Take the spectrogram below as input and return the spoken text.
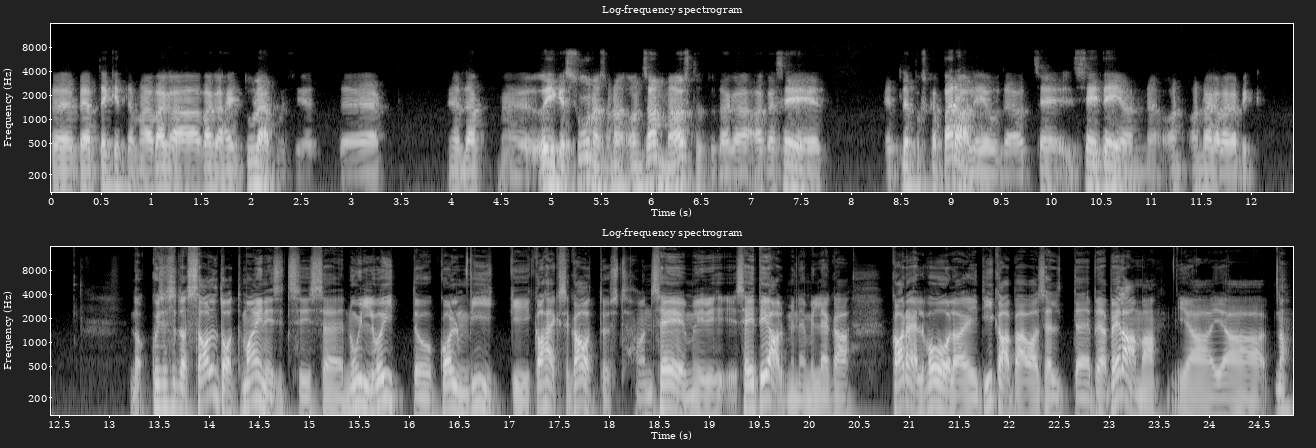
peab tekitama väga-väga häid tulemusi, et eh, nii-öelda eh, õiges suunas on, on samme astutud, aga, aga see, et lõpuks ka pärale jõuda, vot see, see tee on, on, on väga-väga pikk no kui sa seda saldot mainisid, siis äh, null võitu, kolm viiki, kaheksa kaotust on see, see teadmine, millega Karel Voolaid igapäevaselt äh, peab elama ja, ja noh,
